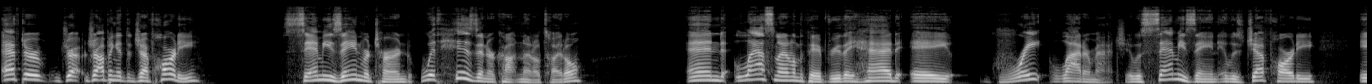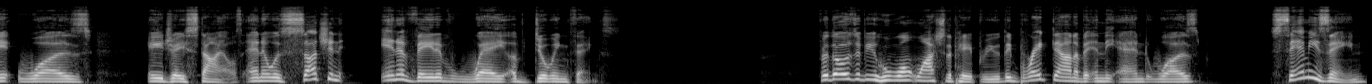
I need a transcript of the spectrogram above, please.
after dro- dropping it to Jeff Hardy, Sami Zayn returned with his Intercontinental title. And last night on the pay per view, they had a great ladder match. It was Sami Zayn, it was Jeff Hardy, it was AJ Styles. And it was such an innovative way of doing things. For those of you who won't watch the pay per view, the breakdown of it in the end was Sami Zayn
